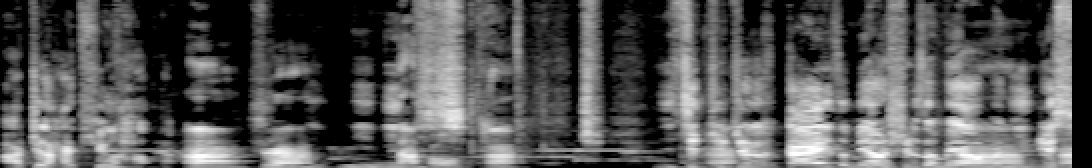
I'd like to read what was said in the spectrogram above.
啊，这还挺好的。啊，是啊，你你大头啊，你这这哎这个该怎么样是怎么样吧？啊您这现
